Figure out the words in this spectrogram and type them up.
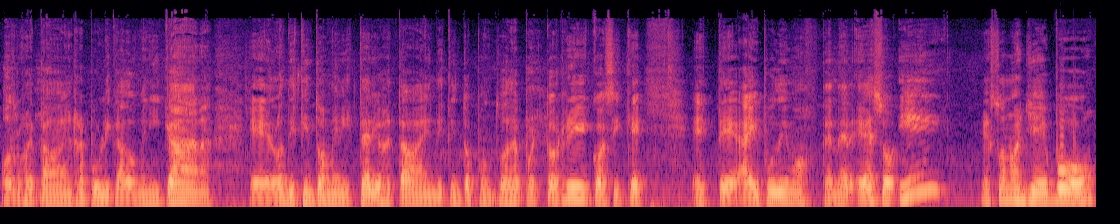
otros estaban en República Dominicana, eh, los distintos ministerios estaban en distintos puntos de Puerto Rico, así que este, ahí pudimos tener eso y eso nos llevó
